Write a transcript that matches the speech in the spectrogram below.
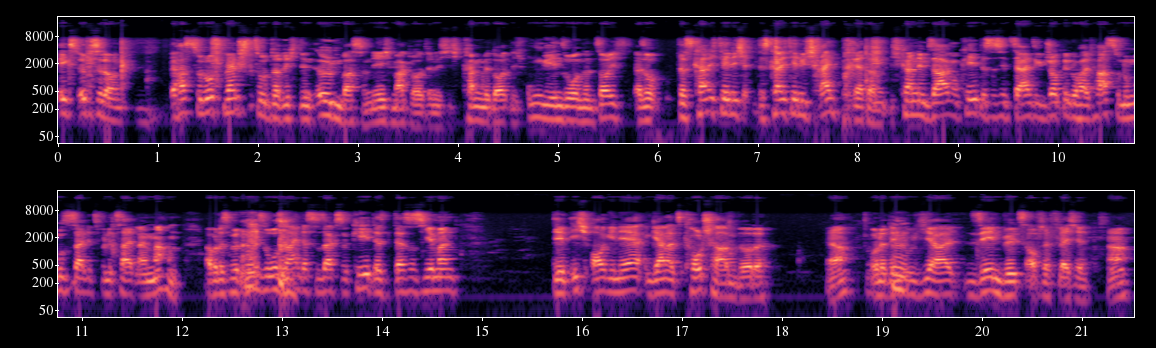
XY, hast du Lust, Menschen zu unterrichten in irgendwas? Und nee, ich mag Leute nicht. Ich kann mit Leuten nicht umgehen, so, und dann soll ich, also, das kann ich dir nicht, das kann ich dir nicht reinbrettern. Ich kann dem sagen, okay, das ist jetzt der einzige Job, den du halt hast, und du musst es halt jetzt für eine Zeit lang machen. Aber das wird nie so sein, dass du sagst, okay, das, das ist jemand, den ich originär gern als Coach haben würde. Ja, oder den Mhm. du hier halt sehen willst auf der Fläche. Ja,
